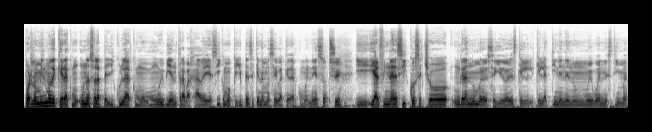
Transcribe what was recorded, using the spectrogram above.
por lo mismo de que era como una sola película como muy bien trabajada y así, como que yo pensé que nada más se iba a quedar como en eso. Sí. Y, y al final sí cosechó un gran número de seguidores que, que la tienen en un muy buen estima.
